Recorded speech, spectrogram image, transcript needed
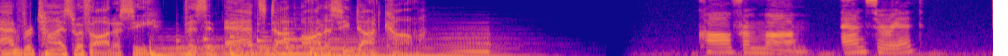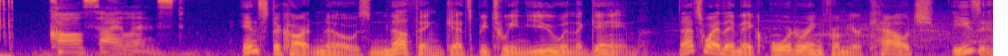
Advertise with Audacy. Visit ads.audacy.com. Call from mom. Answer it. Call silenced. Instacart knows nothing gets between you and the game. That's why they make ordering from your couch easy.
